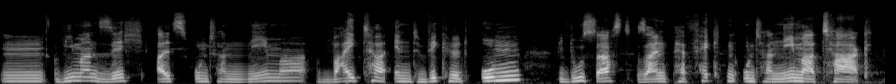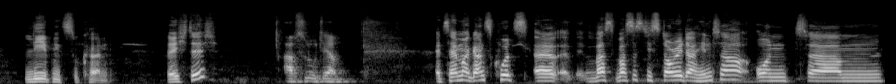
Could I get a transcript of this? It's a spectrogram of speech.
wie man sich als Unternehmer weiterentwickelt, um, wie du sagst, seinen perfekten Unternehmertag leben zu können. Richtig? Absolut, ja. Erzähl mal ganz kurz, äh, was, was ist die Story dahinter und ähm,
